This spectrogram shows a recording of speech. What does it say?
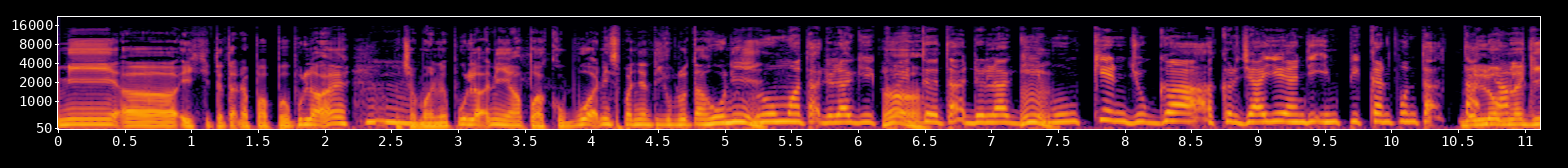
ini, uh, eh kita tak ada apa-apa pula eh. Hmm. Macam mana pula ni? Apa aku buat ni sepanjang 30 tahun ni? Rumah tak ada lagi Kereta Ha. tak ada lagi Hmm. Mungkin juga Kerjaya yang diimpikan pun Tak, tak Belum dapat lagi,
